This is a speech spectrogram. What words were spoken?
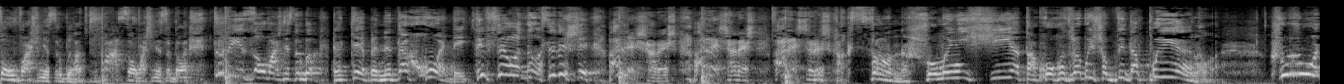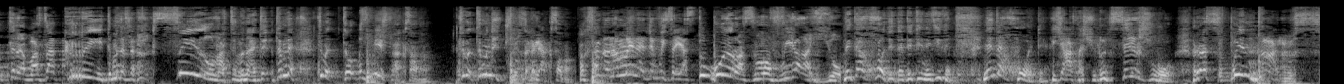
зауваження зробила, два зауваження зробила, три зауваження зробила. До тебе не доходить. Ти все одно сидиш і ареш, ареш, ареш, ареш, ареш, ареш. Оксана, що мені ще такого зробити, щоб ти допирила? Що рот треба закрити? Мене вже сил на тебе. Ти, ти мене, ти мене, ти розумієш, Оксана? Ти, ти мене чуєш взагалі, Оксана? На мене дивися, я з тобою розмовляю. Не доходи до дитини, діти, не доходи. Я, значить, тут сижу, розпинаюсь,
